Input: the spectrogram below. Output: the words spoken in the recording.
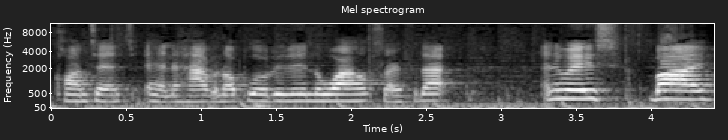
content, and I haven't uploaded it in a while. Sorry for that. Anyways, bye.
